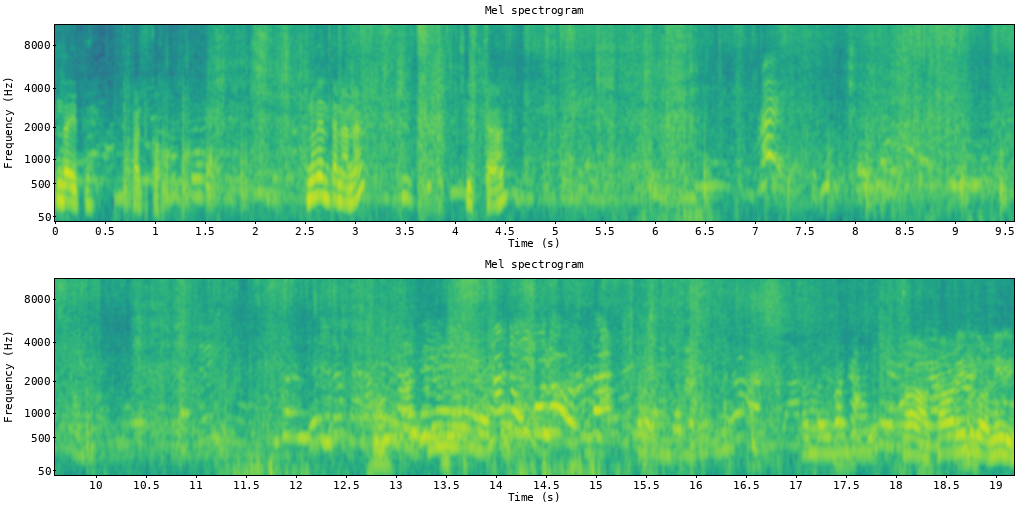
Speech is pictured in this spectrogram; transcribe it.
ఇందా అయితే? పట్టుకో. నువ్వెంతనా ఫిఫ్తా? కవర్ ఇదిగో నీది.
